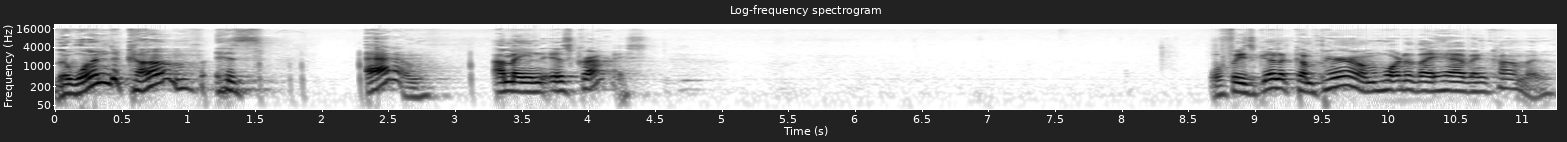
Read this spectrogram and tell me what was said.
The one to come is Adam. I mean, is Christ. Well, if he's going to compare them, what do they have in common?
